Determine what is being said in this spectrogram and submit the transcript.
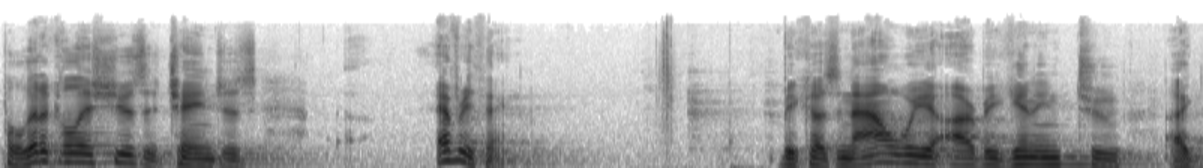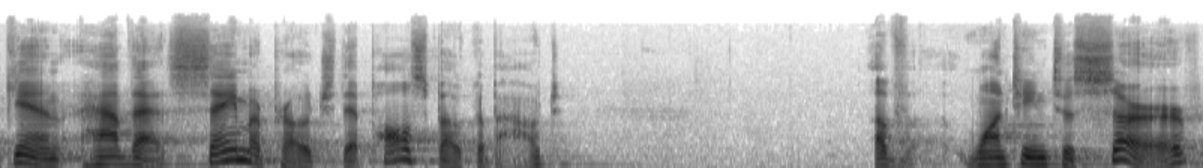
political issues, it changes everything. Because now we are beginning to again have that same approach that Paul spoke about of wanting to serve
